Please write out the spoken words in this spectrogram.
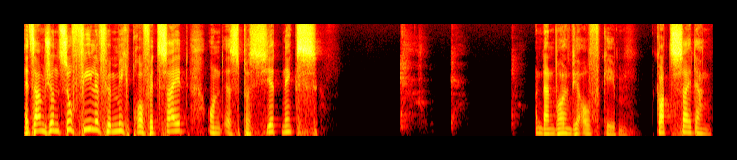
Jetzt haben schon so viele für mich prophezeit und es passiert nichts. Und dann wollen wir aufgeben. Gott sei Dank,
